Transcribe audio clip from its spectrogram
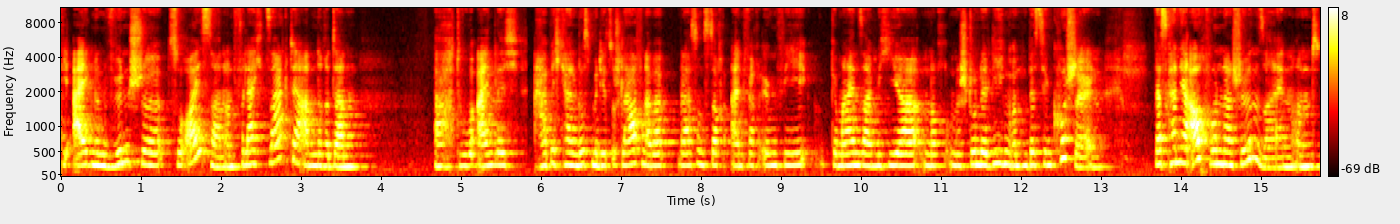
die eigenen Wünsche zu äußern. Und vielleicht sagt der andere dann, ach du, eigentlich habe ich keine Lust mit dir zu schlafen, aber lass uns doch einfach irgendwie gemeinsam hier noch eine Stunde liegen und ein bisschen kuscheln. Das kann ja auch wunderschön sein und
